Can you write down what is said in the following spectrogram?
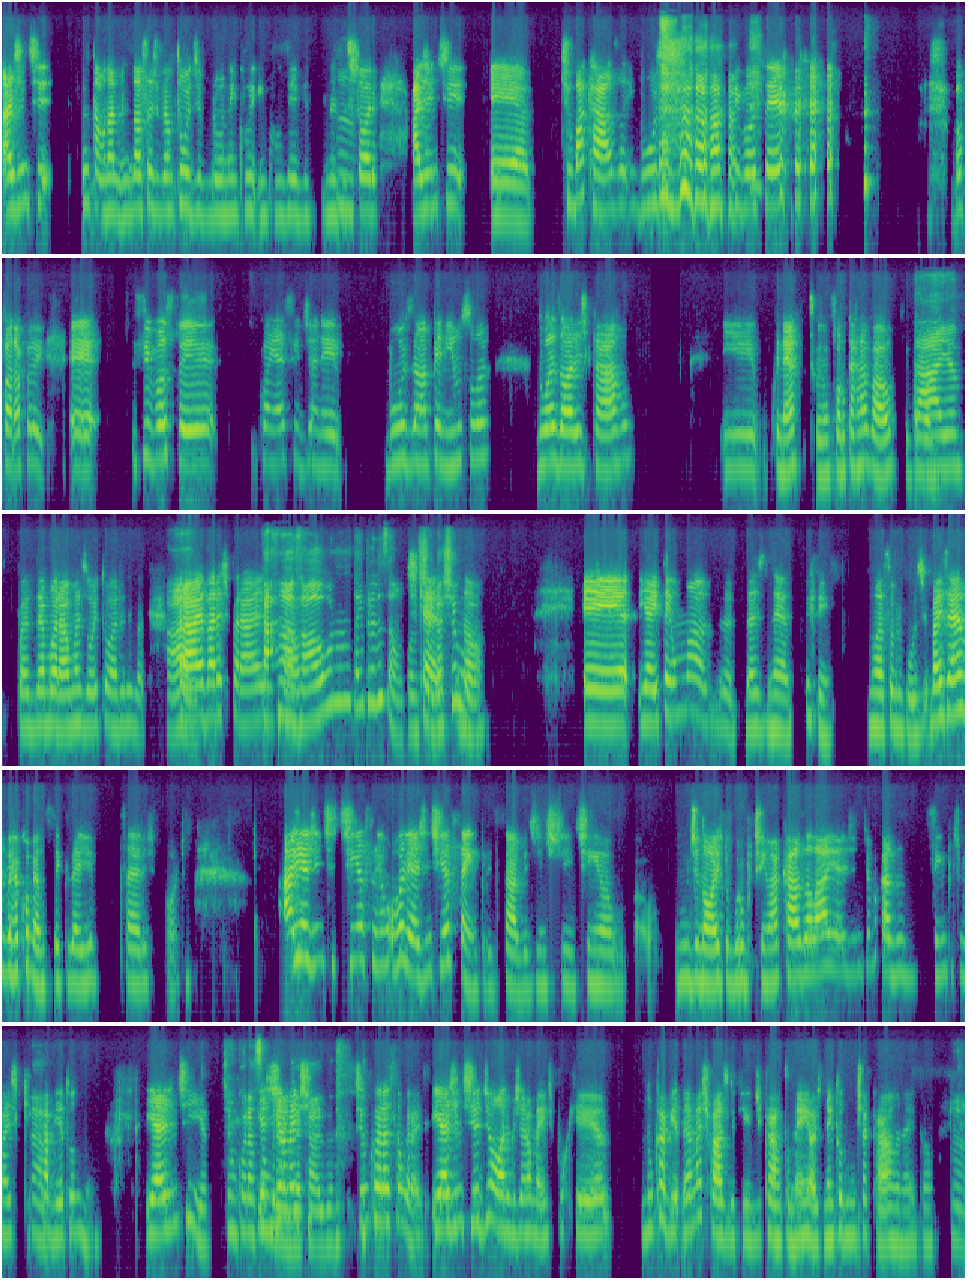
A gente. Então, na nossa juventude, Bruna, inclu- inclusive, nessa Hum. história, a gente é, tinha uma casa em Búzios. se você. Vou parar por aí. É, se você conhece Rio de Janeiro, Búzios é uma península, duas horas de carro. E, né, se não for no carnaval, Praia. pode demorar umas oito horas agora. Ah, Praia, várias praias. carnaval não tem previsão. Quando Esquece, chegar, chegou. não. É, e aí tem uma das, né, enfim, não é sobre Búzios, mas é, eu recomendo, se você quiser ir, séries, ótimo. Aí a gente tinha esse rolê, a gente ia sempre, sabe? A gente tinha, um de nós do grupo tinha uma casa lá e a gente tinha uma casa simples, mas que É. cabia todo mundo. E aí a gente ia. Tinha um a coração gente grande a casa. Tinha um coração grande. E a gente ia de ônibus, geralmente, porque não cabia. É mais fácil do que de carro também. ó, Nem todo mundo tinha carro, né? Então. É.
